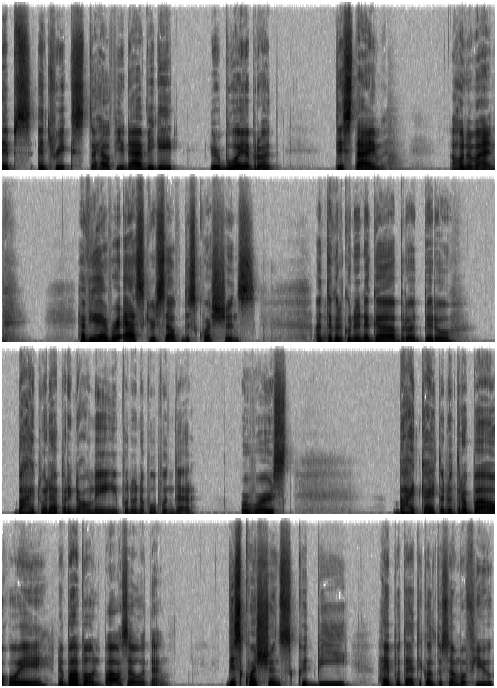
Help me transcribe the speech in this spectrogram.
tips, and tricks to help you navigate your buhay abroad. This time, ako naman. Have you ever asked yourself these questions? Ang tagal ko na nag-abroad pero bakit wala pa rin akong naiipon o napupundar? Or worst, bakit kahit anong trabaho ko eh, nababaon pa ako sa utang? These questions could be hypothetical to some of you,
